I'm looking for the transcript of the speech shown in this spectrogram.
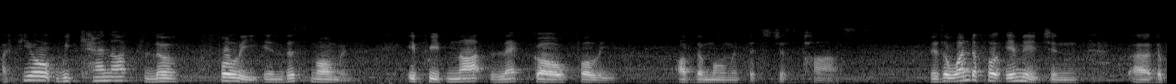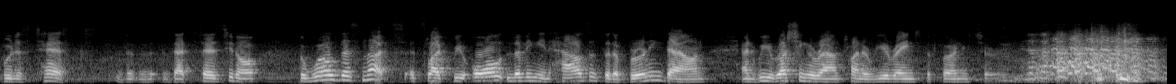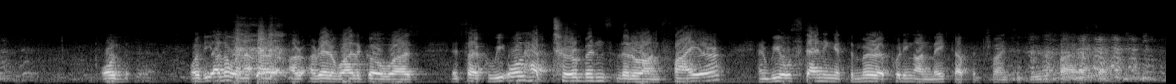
I feel we cannot live fully in this moment if we've not let go fully of the moment that's just passed. There's a wonderful image in uh, the Buddhist texts that, that says, you know, the world is nuts. It's like we're all living in houses that are burning down and we're rushing around trying to rearrange the furniture. or, the, or the other one I, I, read a while ago was it's like we all have turbans that are on fire, and we're all standing at the mirror putting on makeup and trying to beautify ourselves.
